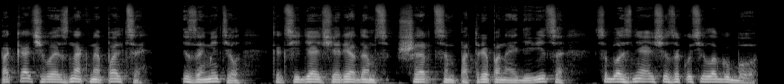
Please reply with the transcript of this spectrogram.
покачивая знак на пальце, и заметил, как сидящая рядом с шерцем потрепанная девица соблазняюще закусила губу,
